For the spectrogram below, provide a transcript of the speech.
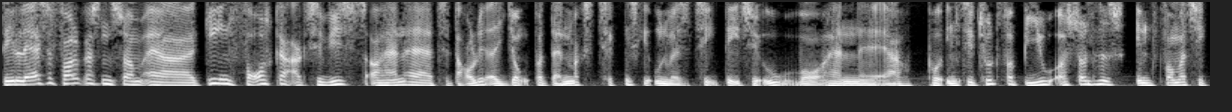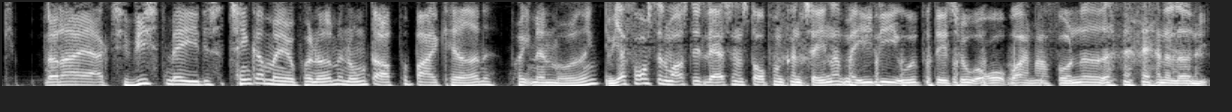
Det er Lasse Folkersen, som er genforsker, aktivist, og han er til daglig adjunkt på Danmarks Tekniske Universitet, DTU, hvor han øh, er på Institut for Bio- og Sundhedsinformatik. Når der er aktivist med i det, så tænker man jo på noget med nogen, der er oppe på barrikaderne på en eller anden måde, ikke? Jamen, jeg forestiller mig også lidt, Lasse, han står på en container med ild i ude på DTU og råber, han har fundet, han har lavet en ny.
